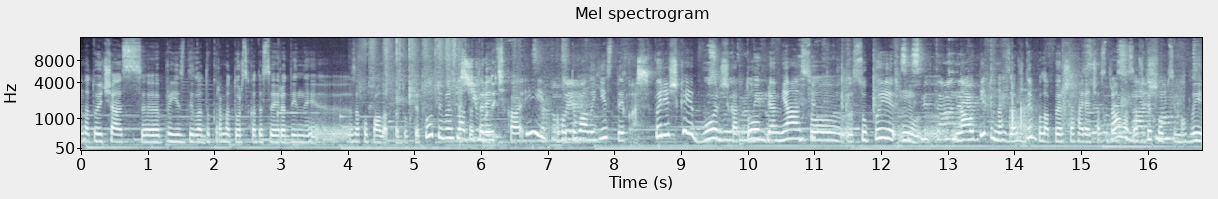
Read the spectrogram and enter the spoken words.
на той час е, приїздила до Краматорська до своєї родини, е, закупала продукти тут і везла до? Турецька і готували їсти. Пиріжки, борщ, картопля, м'ясо, супи. Ну, на обід у нас завжди була перша гаряча страва, завжди хлопці могли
